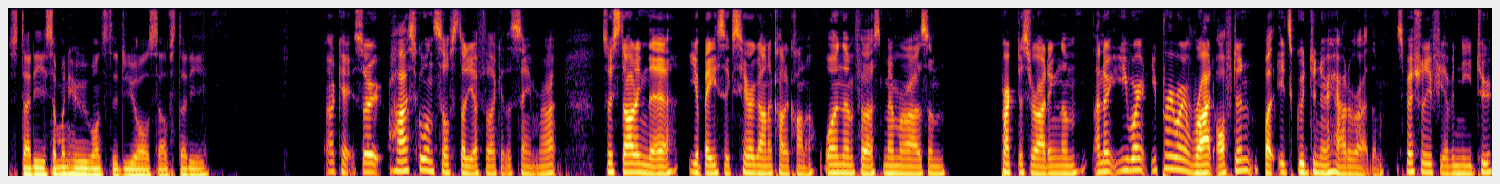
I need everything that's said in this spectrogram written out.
study, someone who wants to do all self study. Okay, so high school and self study, I feel like are the same, right? So starting there, your basics, hiragana, katakana, learn them first, memorize them, practice writing them. I know you won't, you probably won't write often, but it's good to know how to write them, especially if you ever need to.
